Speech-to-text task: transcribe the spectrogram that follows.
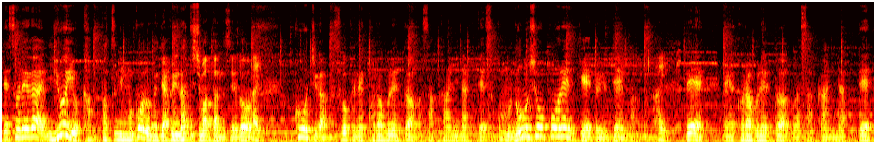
でそれがいよいよ活発に向こうのが逆になってしまったんですけど、はい高知がすごくねコラボネットワークが盛んになってそこも農商工連携というテーマ。はい。で、えーコラボネットワークが盛んになって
